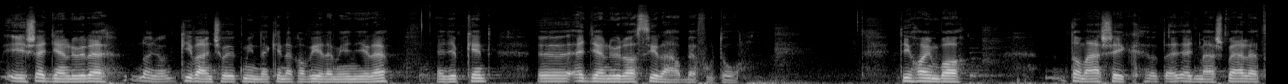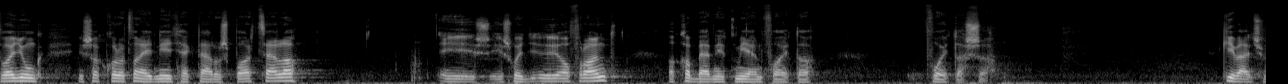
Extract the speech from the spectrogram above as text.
És egyenlőre nagyon kíváncsi vagyok mindenkinek a véleményére. Egyébként egyenlőre a szirá a befutó. Tihanyba Tamásék egymás mellett vagyunk, és akkor ott van egy négy hektáros parcella, és, és hogy a front, a kabernét milyen fajta folytassa. Kíváncsi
